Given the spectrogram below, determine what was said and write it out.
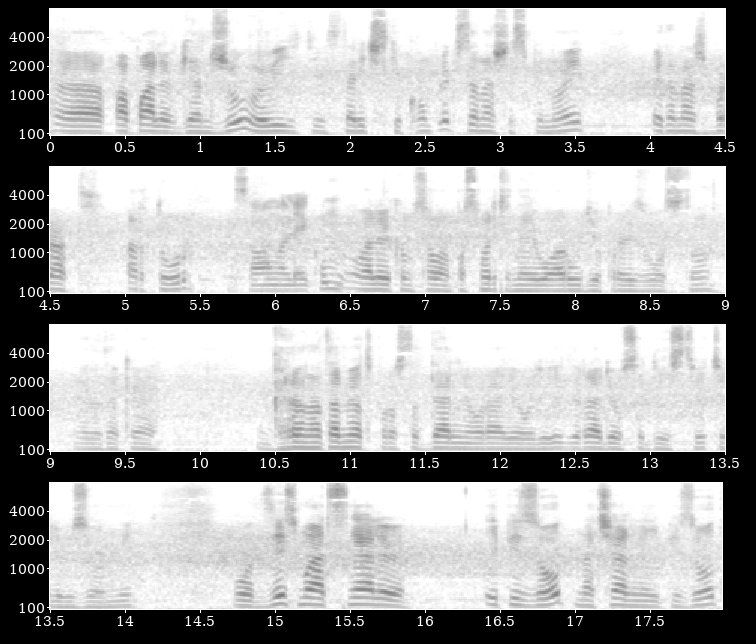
э, попали в Гянджу. Вы видите исторический комплекс за нашей спиной. Это наш брат Артур. Салам алейкум. Алейкум салам. Посмотрите на его орудие производства. Это такая гранатомет просто дальнего радио, радиуса действия, телевизионный. Вот здесь мы отсняли эпизод, начальный эпизод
